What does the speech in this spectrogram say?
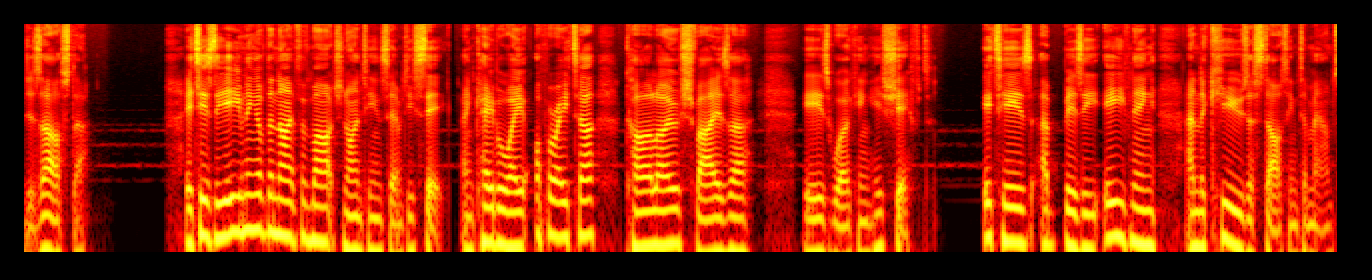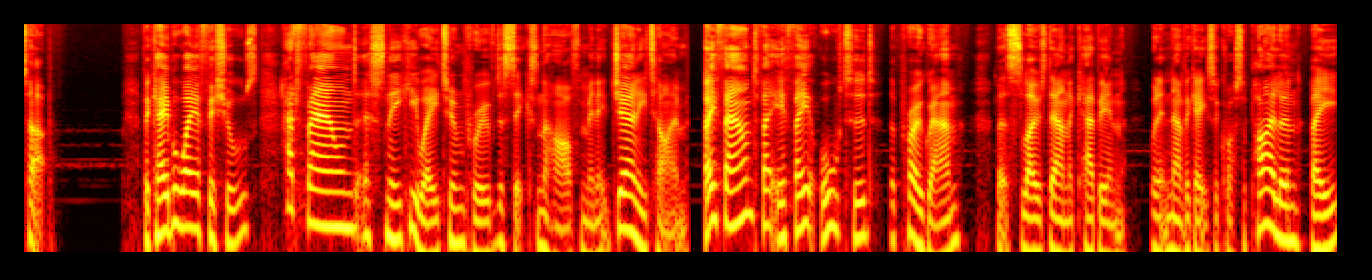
disaster. It is the evening of the 9th of March 1976, and cableway operator Carlo Schweizer is working his shift. It is a busy evening, and the queues are starting to mount up. The cableway officials had found a sneaky way to improve the six and a half minute journey time. They found that if they altered the program that slows down the cabin when it navigates across a pylon, they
